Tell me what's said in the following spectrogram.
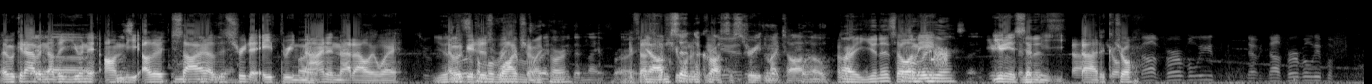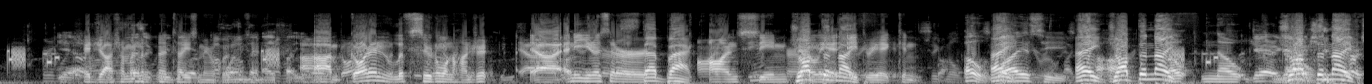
And we can have Hey, another uh, unit on the other side of the, the street at 839 in that alleyway. You And we just could just watch with him. my Right car. with the knife, right? Yeah, I'm sitting wanna do. across the street in my Tahoe. All right, units So come let over here. Union 70 Units. uh, to control. Not verbally, no, not verbally, but. Yeah. Hey Josh, I'm gonna, gonna tell you something real quick. Point the knife at you. Um, go ahead and lift Suda 100. Uh, any units that are Step back. on scene Drop the at knife. 838 can. Oh, Hey. why is he? Hey, drop the knife. No, no. Drop the knife.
